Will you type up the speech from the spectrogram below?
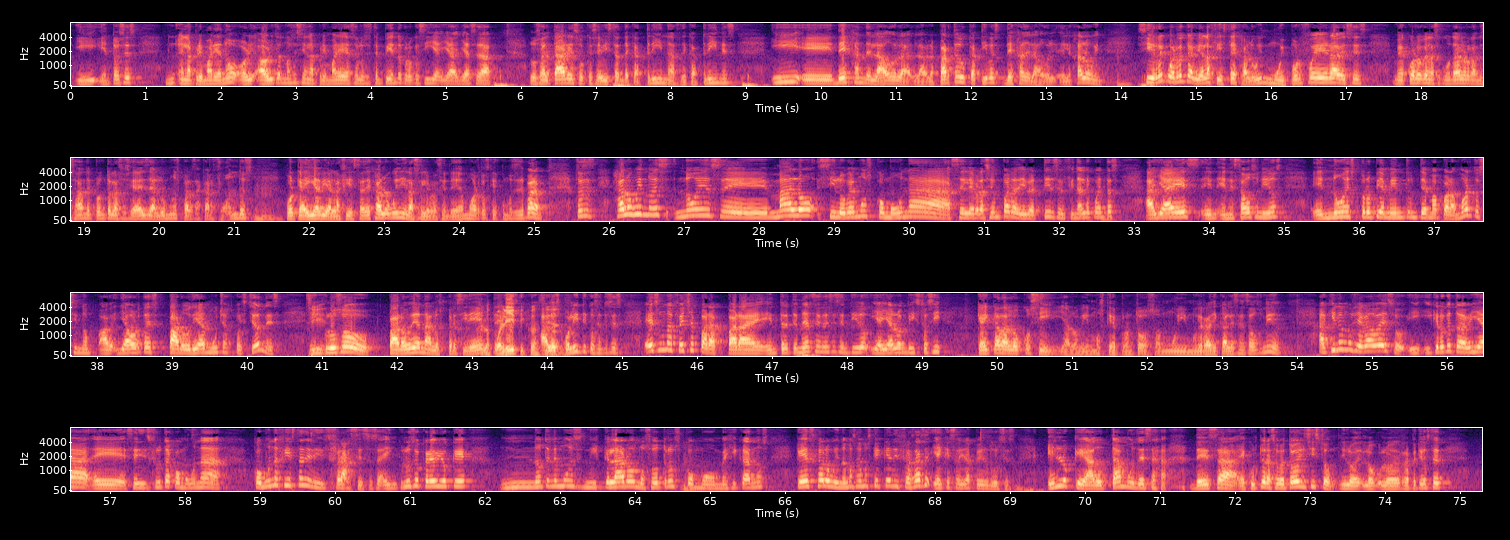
Y, entonces en la primaria no, ahorita no sé si en la primaria ya se los estén pidiendo, creo que sí, ya, ya, ya se da los altares o que se vistan de catrinas, de catrines y eh, dejan de lado la, la, parte educativa, deja de lado el, Halloween. Sí recuerdo que había la fiesta de Halloween muy por fuera, a veces me acuerdo que en la secundaria lo organizaban de pronto las sociedades de alumnos para sacar fondos, porque ahí había la fiesta de Halloween y la celebración de Día de Muertos, que es como se separan. Entonces, Halloween no es, no es eh, malo si lo vemos como una celebración para divertirse. Al final de cuentas, allá es, en, en Estados Unidos, eh, no es propiamente un tema para muertos, sino ya ahorita es parodiar muchas cuestiones. Incluso parodian a los presidentes. A los políticos. A los políticos. Entonces, es una fecha para, para entretenerse en ese sentido y allá lo han visto así. Que hay cada loco, sí, ya lo vimos que de pronto son muy, muy radicales en Estados Unidos. Aquí no hemos llegado a eso y, creo que todavía eh, se disfruta como una, como una fiesta de disfraces. O sea, incluso creo yo que no tenemos ni claro nosotros como mexicanos qué es Halloween, nomás sabemos que hay que disfrazarse y hay que salir a pedir dulces. Es lo que adoptamos de esa, de esa eh, cultura, sobre todo, insisto, y lo, lo, lo repetido usted,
